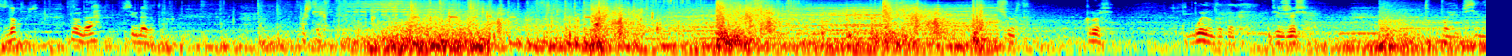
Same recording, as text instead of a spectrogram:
Сдохнуть? Ну да. Всегда готов. Пошли. Черт, кровь. Больно-то как. Держись. Тупая псина.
